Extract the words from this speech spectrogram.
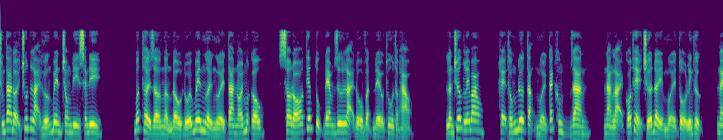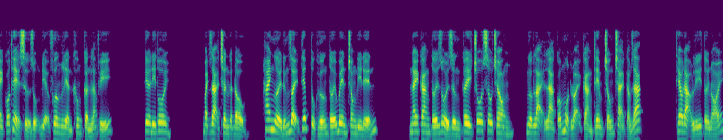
Chúng ta đợi chút lại hướng bên trong đi xem đi. Bất thời giờ ngẩng đầu đối bên người người ta nói một câu, sau đó tiếp tục đem dư lại đồ vật đều thu thập hảo. Lần trước lấy bao, hệ thống đưa tặng 10 cách không gian, nàng lại có thể chứa đầy 10 tổ linh thực, này có thể sử dụng địa phương liền không cần lãng phí. kia đi thôi. Bạch dạ trần gật đầu, hai người đứng dậy tiếp tục hướng tới bên trong đi đến. Nay càng tới rồi rừng cây chỗ sâu trong, ngược lại là có một loại càng thêm trống trải cảm giác. Theo đạo lý tới nói,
